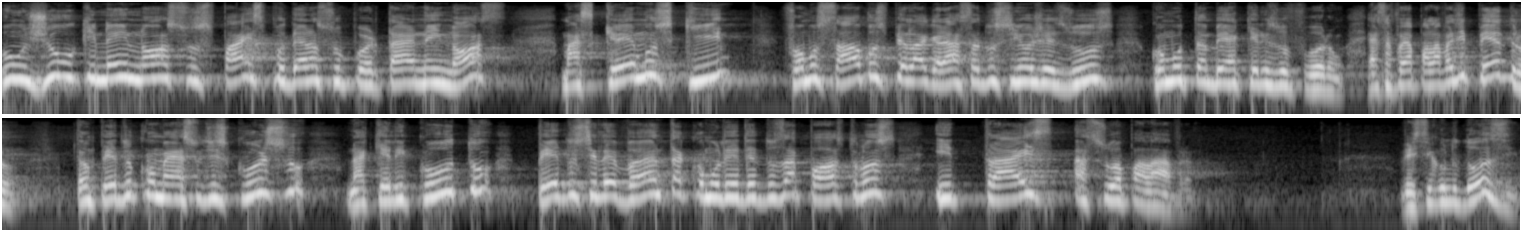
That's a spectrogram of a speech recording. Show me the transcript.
um jugo que nem nossos pais puderam suportar, nem nós? Mas cremos que fomos salvos pela graça do Senhor Jesus, como também aqueles o foram. Essa foi a palavra de Pedro. Então Pedro começa o discurso naquele culto, Pedro se levanta como líder dos apóstolos e traz a sua palavra. Versículo 12.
